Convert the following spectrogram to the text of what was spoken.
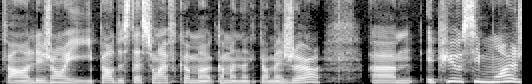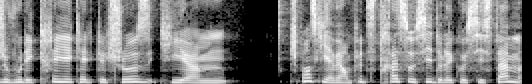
enfin, les gens ils parlent de Station F comme comme un acteur majeur. Euh, et puis aussi moi, je voulais créer quelque chose qui, je pense qu'il y avait un peu de stress aussi de l'écosystème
